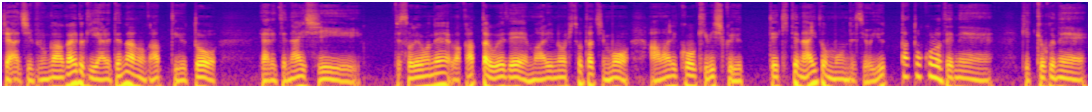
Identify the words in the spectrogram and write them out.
じゃあ自分が若い時やれてなのかっていうとやれてないしでそれをね分かった上で周りの人たちもあまりこう厳しく言ってきてないと思うんですよ。言ったところでね結局ね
